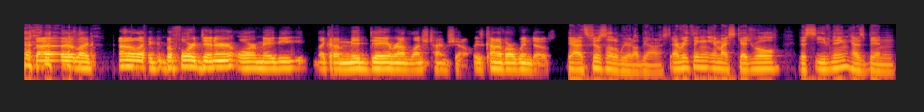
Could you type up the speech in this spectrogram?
it's either like kind of like before dinner or maybe like a midday around lunchtime show is kind of our windows. Yeah, it feels a little weird. I'll be honest. Everything in my schedule this evening has been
